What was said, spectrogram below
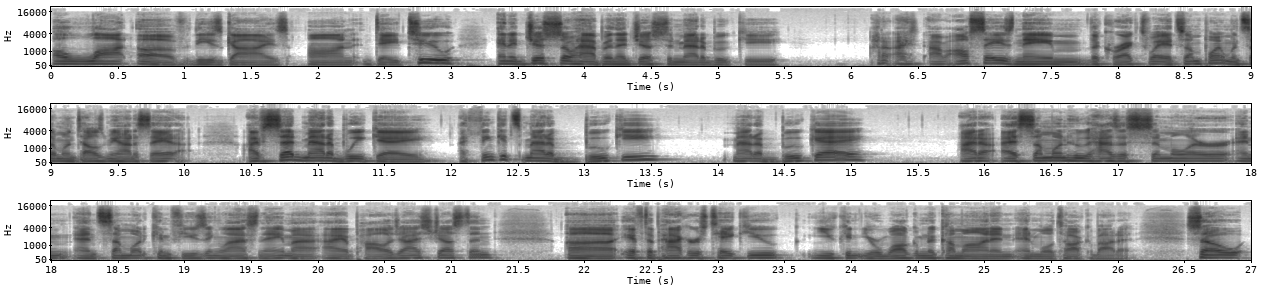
A lot of these guys on day two. And it just so happened that Justin Madubuike, I I, will say his name the correct way at some point when someone tells me how to say it. I've said Madubuike. I think it's Matabuki, Matabuke. I as someone who has a similar and, and somewhat confusing last name, I, I apologize, Justin. Uh, if the Packers take you, you can you're welcome to come on and, and we'll talk about it. So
